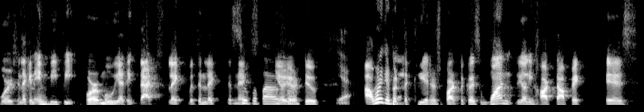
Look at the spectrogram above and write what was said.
version, like an MVP for a movie. I think that's like within like the next year or two. Yeah, I want to get back to the creators part because one really hot topic is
